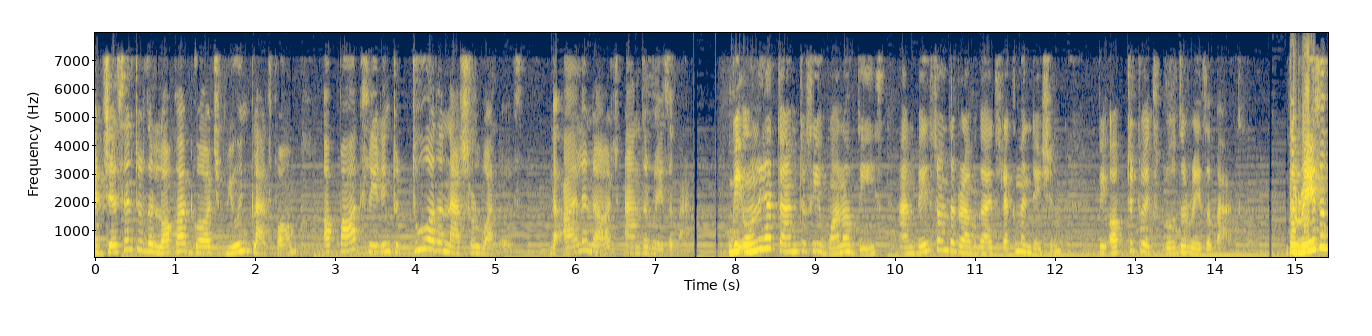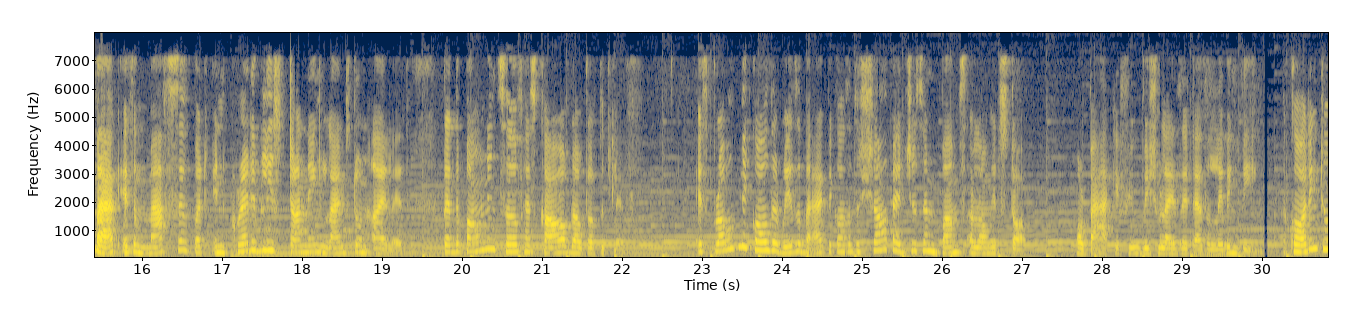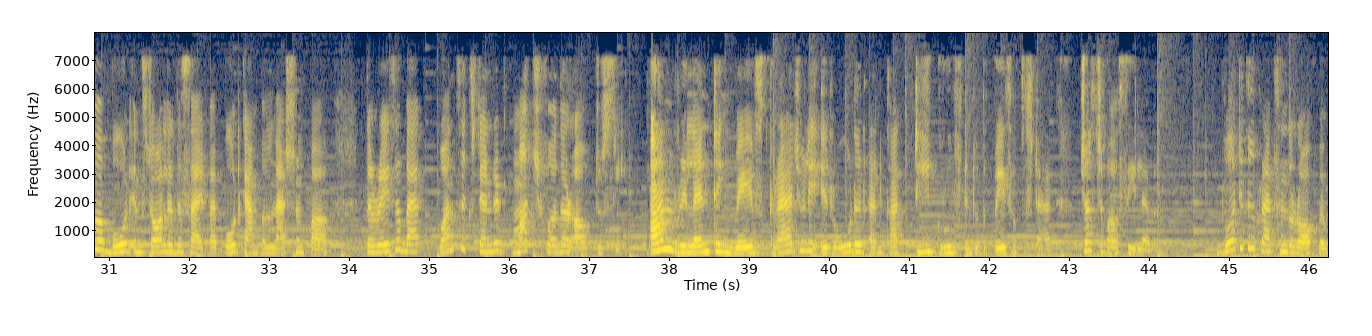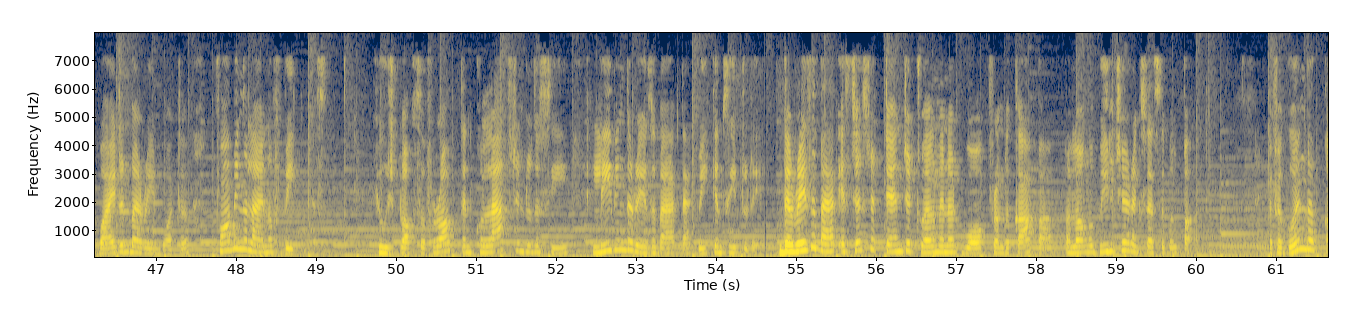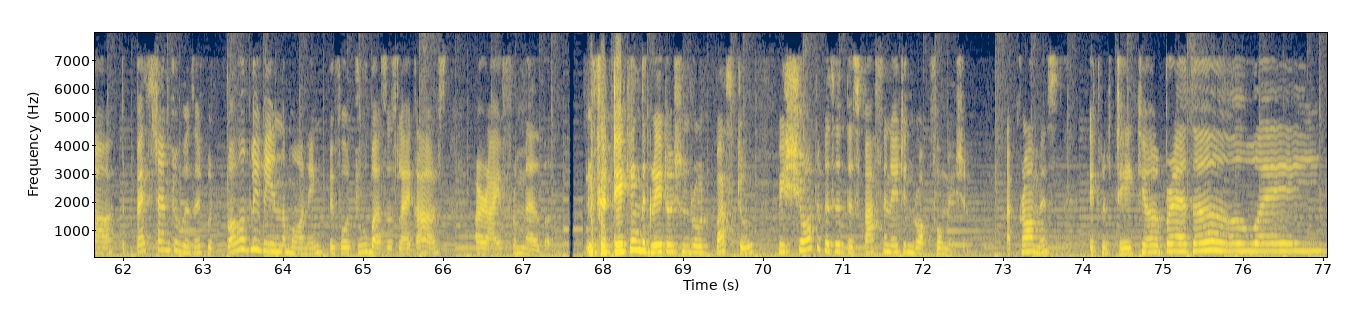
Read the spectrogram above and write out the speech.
Adjacent to the Loch Ard Gorge viewing platform are paths leading to two other natural wonders, the Island Arch and the Razorback. We only had time to see one of these and based on the driver guide's recommendation, we opted to explore the Razorback. The Razorback is a massive but incredibly stunning limestone islet that the pounding surf has carved out of the cliff. It's probably called the Razorback because of the sharp edges and bumps along its top, or back if you visualize it as a living being. According to a board installed at the site by Port Campbell National Park, the Razorback once extended much further out to sea. Unrelenting waves gradually eroded and cut deep grooves into the base of the stack just above sea level. Vertical cracks in the rock were widened by rainwater, forming a line of weakness. Huge blocks of rock then collapsed into the sea, leaving the Razorback that we can see today. The Razorback is just a 10 to 12 minute walk from the car park along a wheelchair accessible path. If you're going by car, the best time to visit would probably be in the morning before two buses like ours arrive from Melbourne. If you're taking the Great Ocean Road bus tour, be sure to visit this fascinating rock formation. I promise it will take your breath away.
